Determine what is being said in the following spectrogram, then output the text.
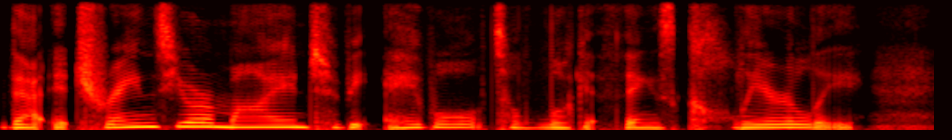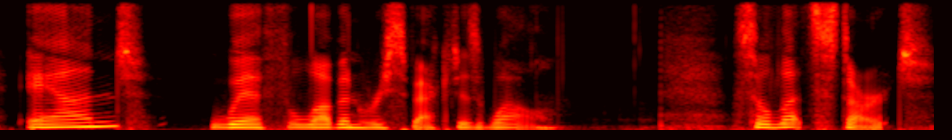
that it trains your mind to be able to look at things clearly and with love and respect as well. So let's start.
